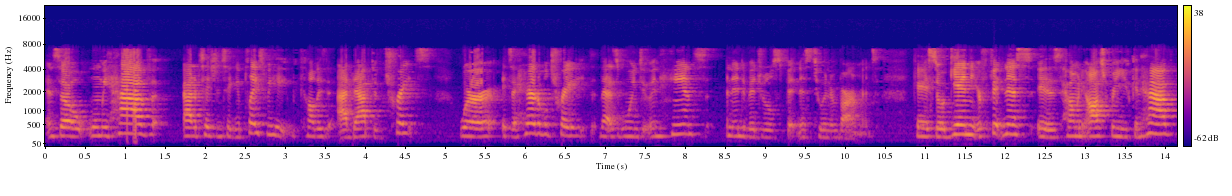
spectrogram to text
And so when we have adaptation taking place, we call these adaptive traits, where it's a heritable trait that is going to enhance an individual's fitness to an environment. Okay, so again, your fitness is how many offspring you can have.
